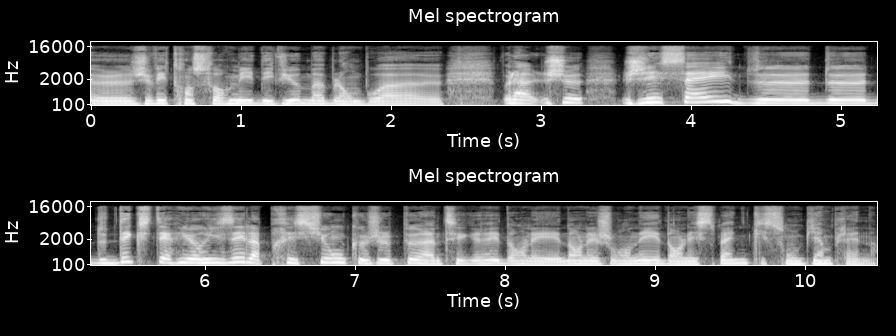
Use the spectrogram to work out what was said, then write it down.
Euh, je vais transformer des vieux meubles en bois. Euh, voilà, je j'essaye de d'extérioriser de, la pression que je peux intégrer dans les dans les journées et dans les semaines qui sont bien pleines.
